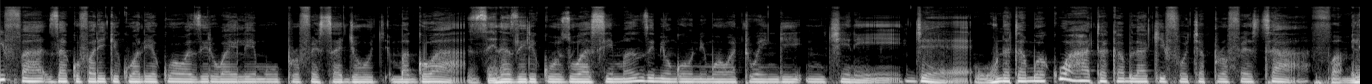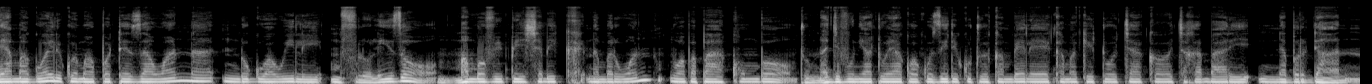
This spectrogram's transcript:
Taarifa za kufariki kwa aliyekuwa waziri wa elimu Profesa George Magoha zinazidi kuzua simanzi miongoni mwa watu wengi nchini. Je, unatambua kuwa hata kabla ya kifo cha profesa, familia ya Magoha ilikuwa imewapoteza wana ndugu wawili mfululizo? Mambo vipi, shabik number one wa Papa Kombo? Tunajivunia hatua yako kuzidi kutuweka mbele kama kituo chako cha habari na burudani.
